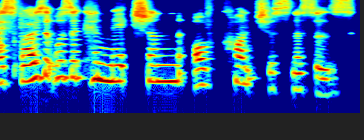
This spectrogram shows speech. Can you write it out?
I suppose it was a connection of consciousnesses.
